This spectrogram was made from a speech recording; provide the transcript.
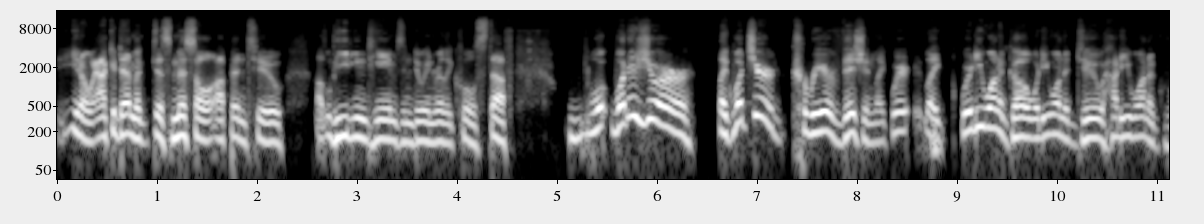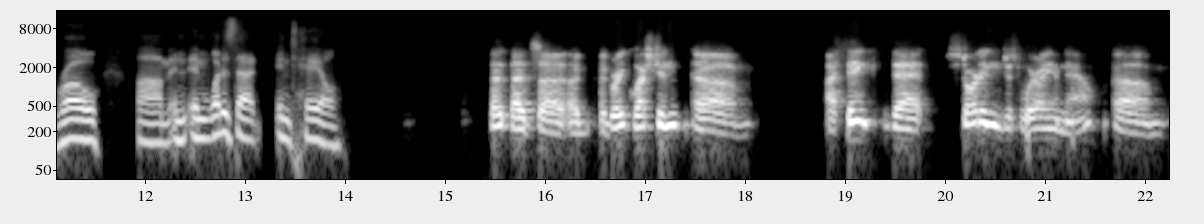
you know, academic dismissal up into uh, leading teams and doing really cool stuff what what is your like what's your career vision like where like where do you want to go what do you want to do how do you want to grow um and and what does that entail that, that's a, a, great question um i think that starting just where i am now um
